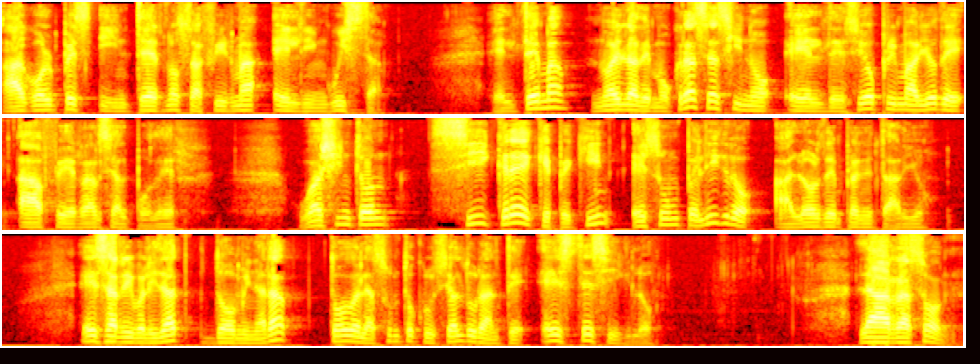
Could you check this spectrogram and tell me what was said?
a golpes internos, afirma el lingüista. El tema no es la democracia, sino el deseo primario de aferrarse al poder. Washington sí cree que Pekín es un peligro al orden planetario. Esa rivalidad dominará todo el asunto crucial durante este siglo. La razón.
